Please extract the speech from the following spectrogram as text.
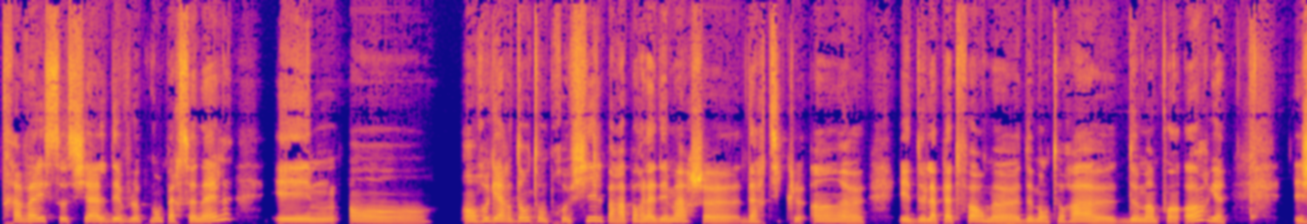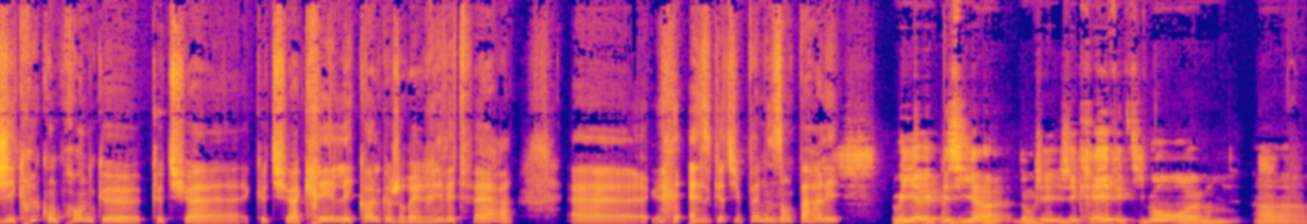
travail social, développement personnel. Et mm, en, en regardant ton profil par rapport à la démarche d'article 1 et de la plateforme de mentorat demain.org, j'ai cru comprendre que que tu as que tu as créé l'école que j'aurais rêvé de faire. Euh, Est-ce que tu peux nous en parler? Oui, avec plaisir. Donc j'ai créé effectivement euh, un,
